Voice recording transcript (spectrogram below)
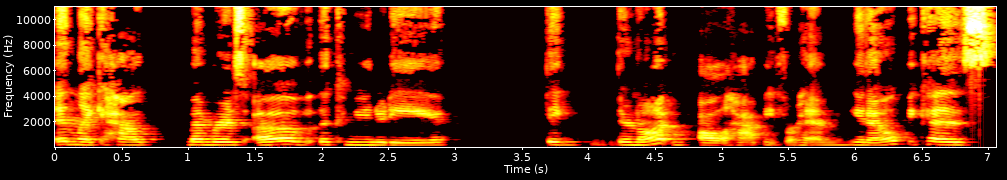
and like how members of the community they they're not all happy for him, you know, because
